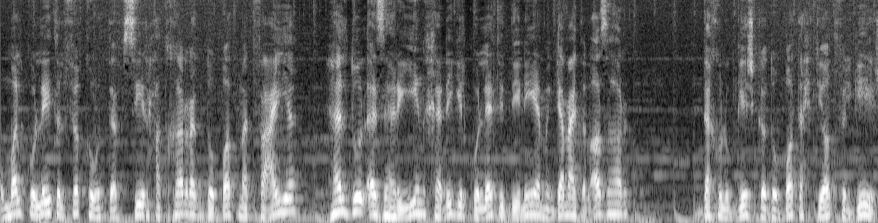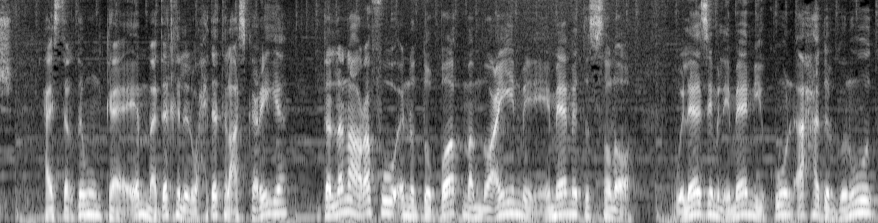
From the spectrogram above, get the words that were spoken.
أمال كلية الفقه والتفسير هتخرج ضباط مدفعية؟ هل دول أزهريين خريج الكليات الدينية من جامعة الأزهر؟ دخلوا الجيش كضباط احتياط في الجيش هيستخدمهم كأئمة داخل الوحدات العسكرية؟ ده اللي أنا أعرفه إن الضباط ممنوعين من إمامة الصلاة ولازم الإمام يكون أحد الجنود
